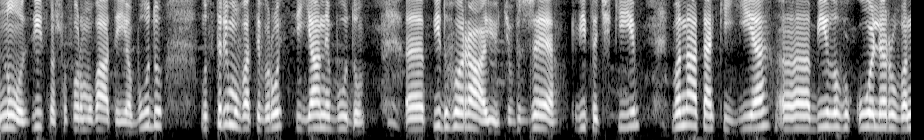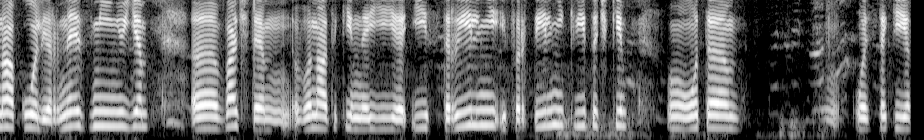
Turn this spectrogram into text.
Ну, звісно, що формувати я буду, але стримувати в рості я не буду. Е, Підгорають вже квіточки. Вона так і є е, білого кольору, вона колір не змінює. Е, Бачите, вона такі в неї є і стерильні, і фертильні квіточки. От е, ось такі.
